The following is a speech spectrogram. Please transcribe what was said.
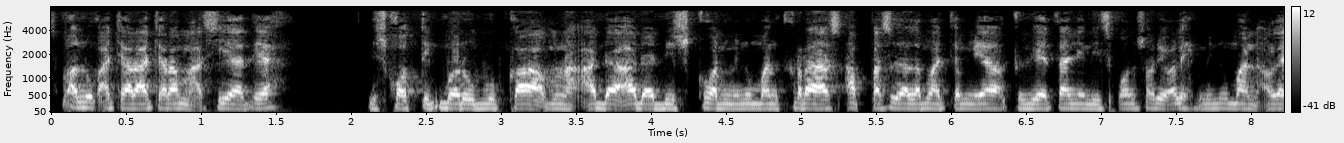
Spanduk acara-acara maksiat ya. Diskotik baru buka, ada ada diskon minuman keras, apa segala macam ya kegiatan yang disponsori oleh minuman, oleh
